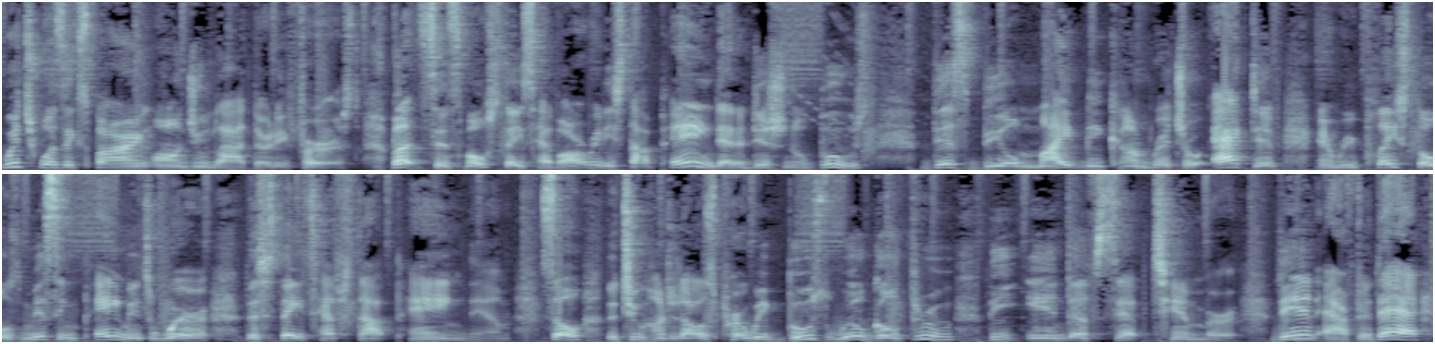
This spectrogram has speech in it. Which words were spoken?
which was expiring on July 31st. But since most states have already stopped paying that additional boost, this bill might become retroactive and replace those missing payments where the states have stopped paying them. So the $200 per week boost will go through the end of September. Then after that,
